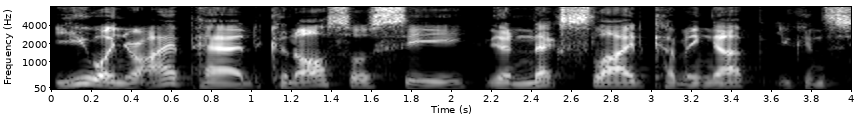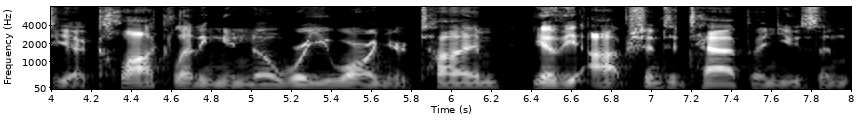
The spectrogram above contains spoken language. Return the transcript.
You on your iPad can also see the next slide coming up. You can see a clock letting you know where you are in your time. You have the option to tap and use an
